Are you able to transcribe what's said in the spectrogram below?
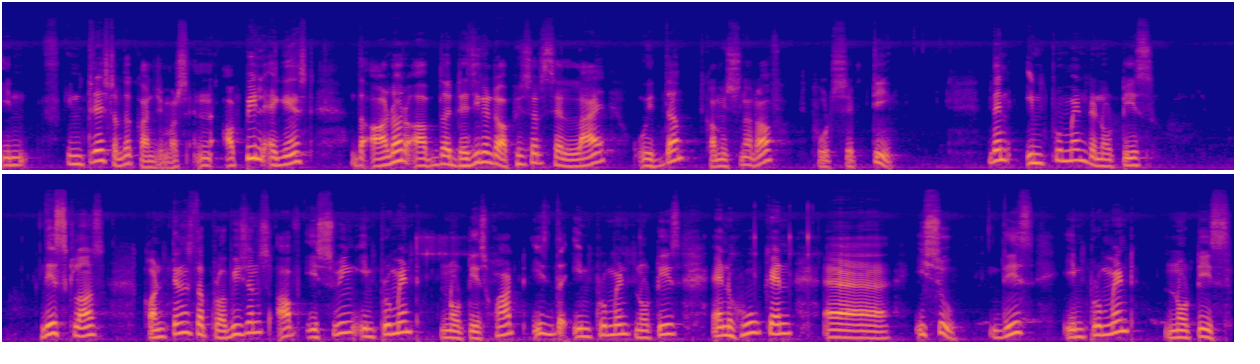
in interest of the consumers. An appeal against the order of the designated officer shall lie with the Commissioner of Food Safety. Then improvement notice. This clause contains the provisions of issuing improvement notice. What is the improvement notice and who can uh, issue this improvement notice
